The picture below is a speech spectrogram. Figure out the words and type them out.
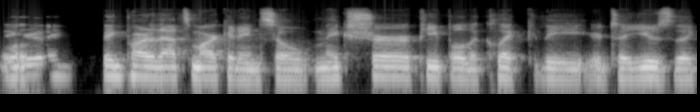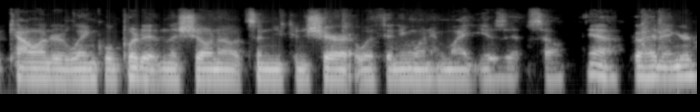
Well, big, big part of that's marketing. So make sure people to click the or to use the calendar link. We'll put it in the show notes, and you can share it with anyone who might use it. So yeah, go ahead, Ingrid.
